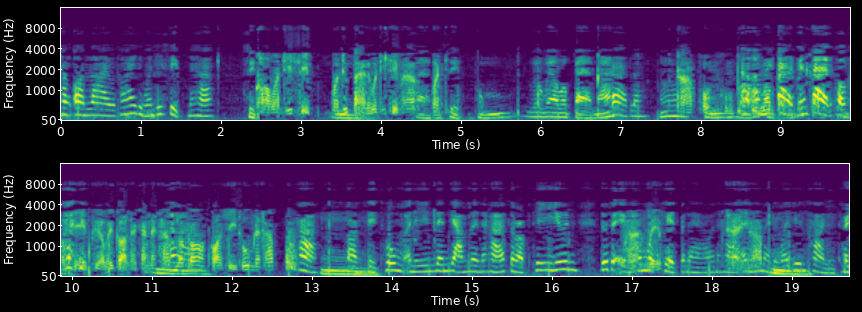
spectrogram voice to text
ทางออนไลน์ว่าเขาให้ถึงวันที่สิบนะคะ สิบพอวันที่สิบวันที่แปดหรือวันที่สิบครับแปดวันสิบผมแววๆว่าแปดนะแปดเหรออ๋อครับผมผมอ่าเอาไม่แปดไม่แปดขอโอเคเผื่อไว้ก่อนแล้วกันนะครับอ่าแล้วก็ก่อนสี่ทุ่มนะครับ ค่ะอืมก่อนสี่ทุ่มอันนี้เน้นย้ำเลยนะคะสำหรับที่ยื่นด้วยตัวเองผ่านทั้งหมดเว็บเขตไปแล้วนะคะใช่อันครันี้บหมายถึงว่ายื่นผ่านไอ้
